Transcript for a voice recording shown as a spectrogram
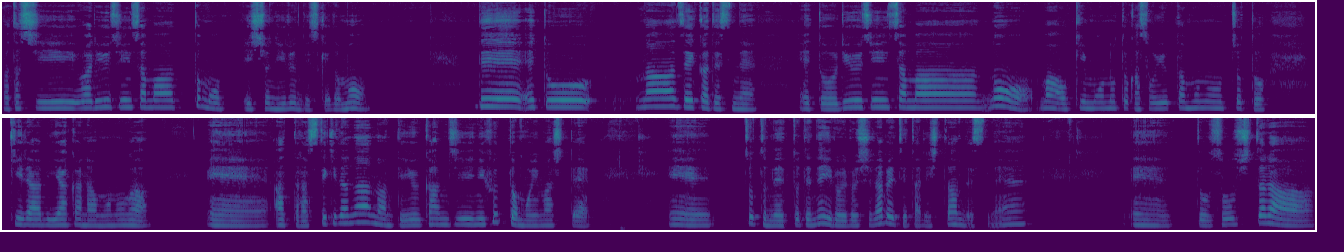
私は龍神様とも一緒にいるんですけどもで、えっと、なぜかですね、えっと、龍神様の、まあ、置物とかそういったものをちょっときらびやかなものが、えー、あったら素敵だななんていう感じにふっと思いまして、えー、ちょっとネットでねいろいろ調べてたりしたんですね。えー、っとそうしたら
